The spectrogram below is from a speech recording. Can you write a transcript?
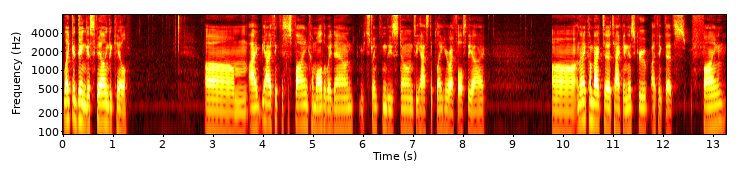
like a dingus, failing to kill. Um, I yeah, I think this is fine. Come all the way down, strengthen these stones. He has to play here. I false the eye. Uh, and then I come back to attacking this group. I think that's fine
